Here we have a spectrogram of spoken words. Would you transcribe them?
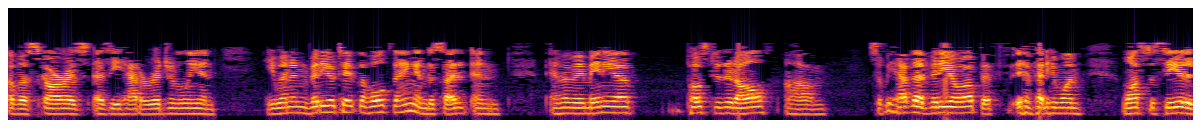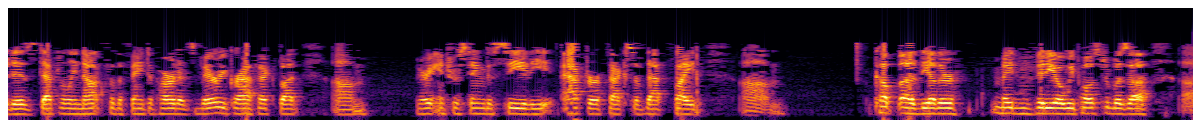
of a scar as as he had originally, and he went and videotaped the whole thing and decided and MMA Mania posted it all. Um, so we have that video up. If if anyone wants to see it, it is definitely not for the faint of heart. It's very graphic, but um, very interesting to see the after effects of that fight. Um, uh, the other maiden video we posted was a, a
